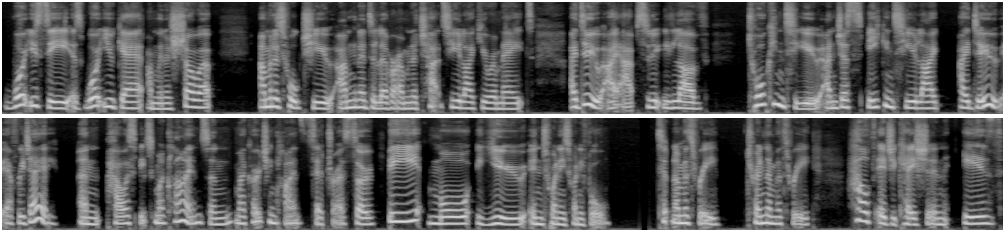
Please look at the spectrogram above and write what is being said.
what you see is what you get. I'm going to show up. I'm going to talk to you. I'm going to deliver. I'm going to chat to you like you're a mate. I do. I absolutely love talking to you and just speaking to you like I do every day and how I speak to my clients and my coaching clients, etc. So be more you in 2024. Tip number three, trend number three, health education is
